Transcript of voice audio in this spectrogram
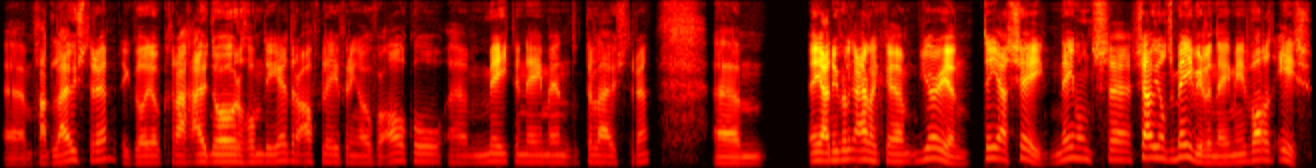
um, gaat luisteren, ik wil je ook graag uitnodigen om de eerdere aflevering over alcohol mee te nemen en te luisteren. Um, en ja, nu wil ik eigenlijk, uh, Jurjen, THC, neem ons, zou je ons mee willen nemen in wat het is?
